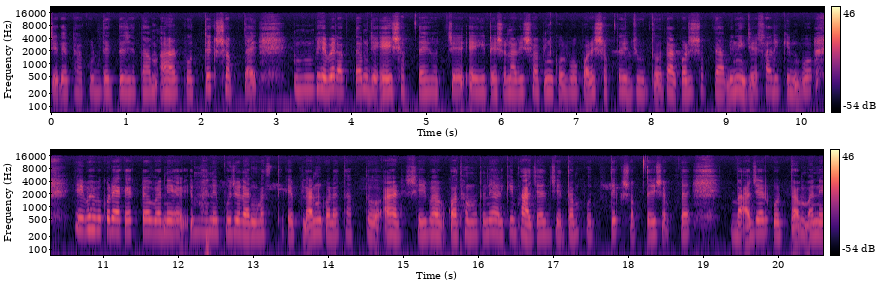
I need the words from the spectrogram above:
জেগে ঠাকুর দেখতে যেতাম। আর প্রত্যেক সপ্তাহে ভেবে রাখতাম যে এই সপ্তাহে হচ্ছে এই স্টেশনারি শপিং করব, পরের সপ্তাহে জুতো, তারপরের সপ্তাহে আমি নিজে শাড়ি কিনবো। এইভাবে করে এক একটা মানে মানে পুজোর এক মাস থেকে প্ল্যান করা থাকতো। আর সেইভাবে, কথা মতনই আর কি বাজার যেতাম প্রত্যেক সপ্তাহে সপ্তাহে। বাজার করতাম মানে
